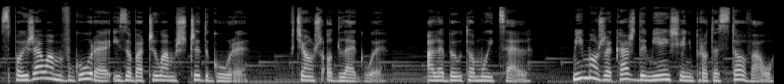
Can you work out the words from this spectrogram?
Spojrzałam w górę i zobaczyłam szczyt góry, wciąż odległy, ale był to mój cel. Mimo, że każdy mięsień protestował,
